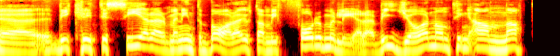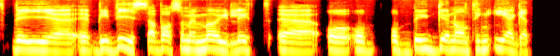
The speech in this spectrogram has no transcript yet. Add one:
eh, vi kritiserar, men inte bara, utan vi formulerar. Vi gör någonting annat, vi, vi visar vad som är möjligt och, och, och bygger någonting eget.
